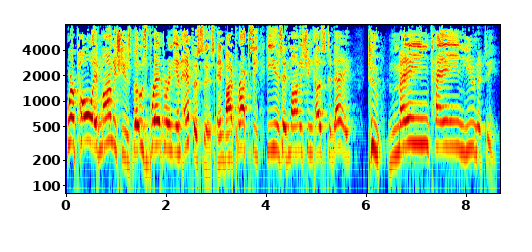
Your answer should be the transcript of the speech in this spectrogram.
Where Paul admonishes those brethren in Ephesus, and by proxy, he is admonishing us today to maintain unity,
